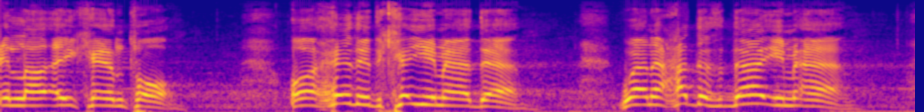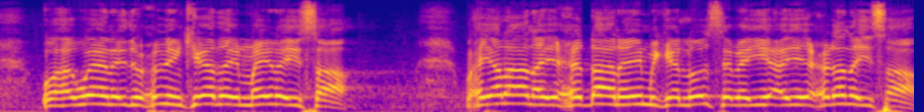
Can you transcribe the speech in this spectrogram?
cillaa ay keento oo xidid ka yimaada waana xadad daa'im ah oo haweenaydu xubinkeeday maydhaysaa waxyaalahan ay xidhaan ee imminka loo sameeyey ayay xidhanaysaa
